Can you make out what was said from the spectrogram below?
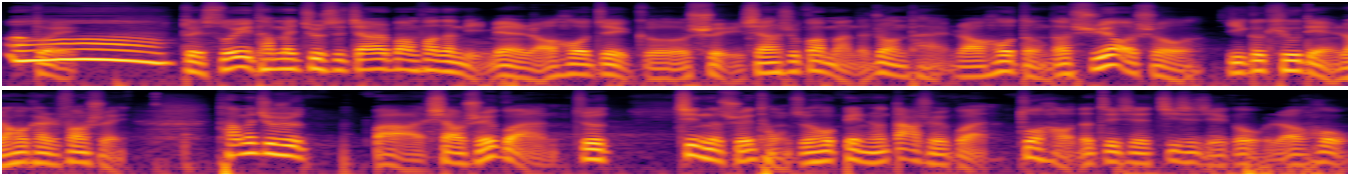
对哦，对，所以他们就是加热棒放在里面，然后这个水箱是灌满的状态，然后等到需要的时候一个 Q 点，然后开始放水。他们就是把小水管就进了水桶之后变成大水管，做好的这些机械结构，然后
